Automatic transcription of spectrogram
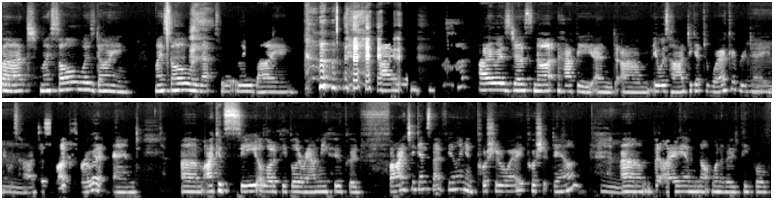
but my soul was dying. My soul was absolutely dying. I, I was just not happy, and um, it was hard to get to work every day, mm. and it was mm. hard to slug through it. And um, I could see a lot of people around me who could fight against that feeling and push it away, push it down. Mm. Um, but I am not one of those people.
